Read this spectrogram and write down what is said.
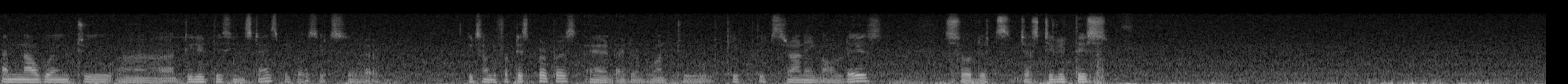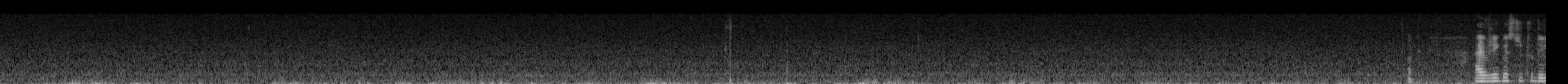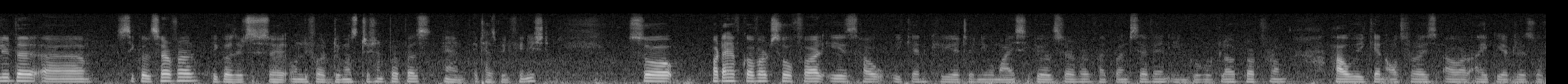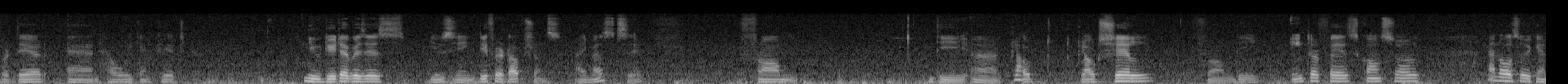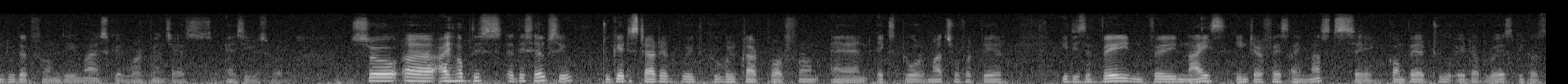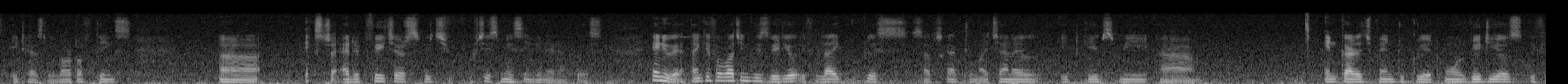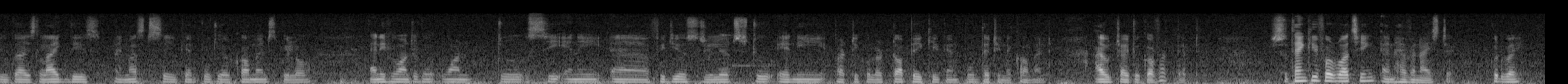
I'm now going to uh, delete this instance because it's uh, it's only for test purpose and I don't want to keep it running all days. So let's just delete this I've requested to delete the uh, SQL server because it's uh, only for demonstration purpose and it has been finished. So what I have covered so far is how we can create a new MySQL server 5.7 in Google Cloud Platform how we can authorize our IP address over there and how we can create new databases using different options I must say from the uh, cloud cloud shell from the interface console and also you can do that from the MySQL workbench as as usual. So uh, I hope this uh, this helps you to get started with Google Cloud Platform and explore much over there. It is a very very nice interface I must say compared to AWS because it has a lot of things uh, extra added features which which is missing in AWS anyway thank you for watching this video. If you like please subscribe to my channel. It gives me um, encouragement to create more videos. If you guys like this i must say you can put your comments below. And if you want to want to see any uh, videos related to any particular topic you can put that in a comment. I will try to cover that. So thank you for watching and have a nice day. Goodbye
